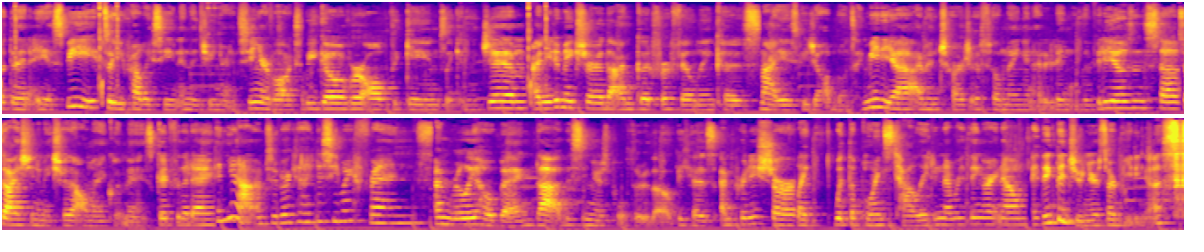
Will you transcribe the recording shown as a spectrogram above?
But then ASB, so you've probably seen in the junior and senior vlogs, we go over all of the games like in the gym. I need to make sure that I'm good for filming because my ASB job multimedia, I'm in charge of filming and editing all the videos and stuff. So I just need to make sure that all my equipment is good for the day. And yeah, I'm super excited to see my friends. I'm really hoping that the seniors pull through though, because I'm pretty sure like with the points tallied and everything right now, I think the juniors are beating us.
